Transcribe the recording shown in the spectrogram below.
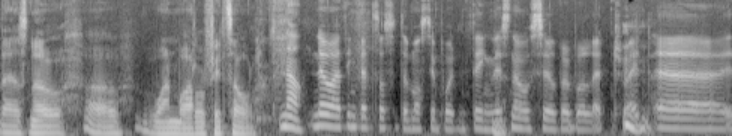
there's no uh, one model fits all No. No, I think that's also the most important thing. There's no silver bullet, right? Uh,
